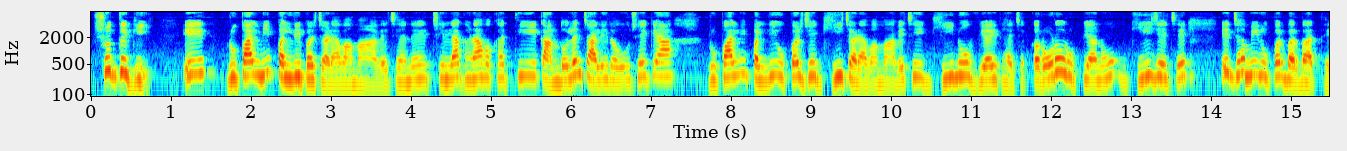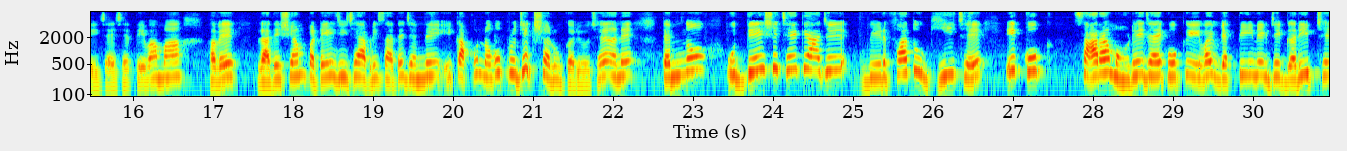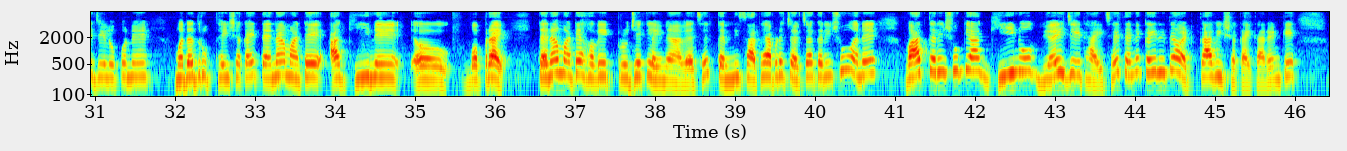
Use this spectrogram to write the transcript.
શુદ્ધ ઘી, એ રૂપાલની પલ્લી પર ચડાવવામાં આવે છે. અને છેલ્લા ઘણા વખતથી એક આંદોલન ચાલી રહ્યું છે કે આ રૂપાલની પલ્લી ઉપર જે ઘી ચડાવવામાં આવે છે, એ ઘીનો વ્યય થાય છે. કરોડો રૂપિયાનું ઘી જે છે, એ જમીન ઉપર બરબાદ થઈ જાય છે. તેવામાં હવે રાધેશ્યામ પટેલજી છે આપણી સાથે, જેમને એક આખો નવો પ્રોજેક્ટ શરૂ કર્યો છે અને તેમનો ઉદ્દેશ છે કે આ જે વેડફાતું ઘી છે, એ કોક સારા મોઢે જાય, કોક એવા વ્યક્તિને જે ગરીબ છે, જે લોકોને મદદરૂપ થઈ શકાય, તેના માટે આ ઘીને વપરાય. તેના માટે હવે એક પ્રોજેક્ટ લઈને આવ્યા છે. તેમની સાથે આપણે ચર્ચા કરીશું અને વાત કરીશું કે આ ઘીનો વ્યય જે થાય છે તેને કઈ રીતે અટકાવી શકાય. કારણ કે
